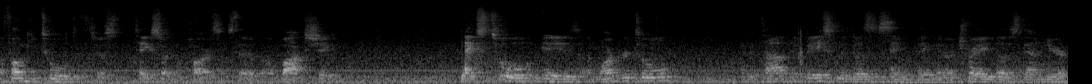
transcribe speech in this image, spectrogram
a funky tool to just take certain parts instead of a box shape. Next tool is a marker tool at the top. It basically does the same thing that our tray does down here.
